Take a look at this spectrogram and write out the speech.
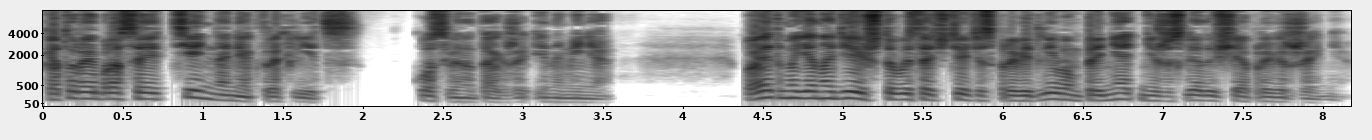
которая бросает тень на некоторых лиц, косвенно также и на меня. Поэтому я надеюсь, что вы сочтете справедливым принять ниже следующее опровержение.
